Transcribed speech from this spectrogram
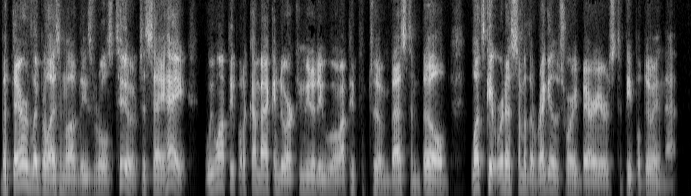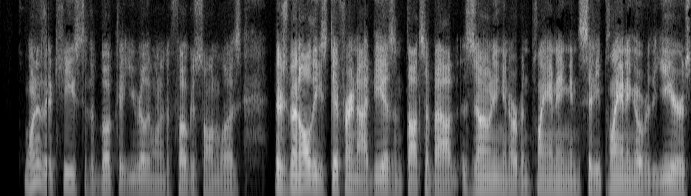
But they're liberalizing a lot of these rules too to say, hey, we want people to come back into our community. We want people to invest and build. Let's get rid of some of the regulatory barriers to people doing that. One of the keys to the book that you really wanted to focus on was there's been all these different ideas and thoughts about zoning and urban planning and city planning over the years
